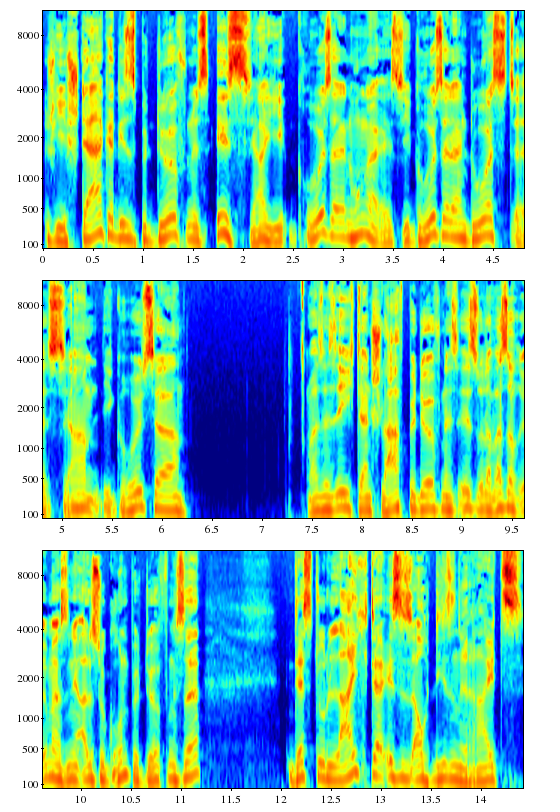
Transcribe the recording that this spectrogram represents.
je stärker dieses Bedürfnis ist, ja, je größer dein Hunger ist, je größer dein Durst ist, ja, je größer, was weiß ich, dein Schlafbedürfnis ist oder was auch immer, das sind ja alles so Grundbedürfnisse, desto leichter ist es auch, diesen Reiz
